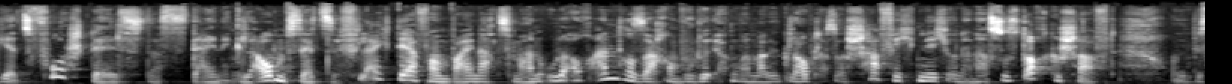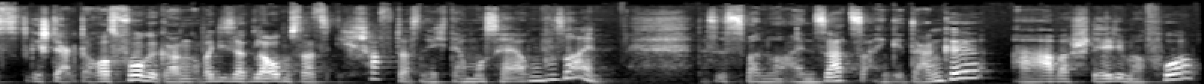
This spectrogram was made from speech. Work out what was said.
jetzt vorstellst, dass deine Glaubenssätze, vielleicht der vom Weihnachtsmann oder auch andere Sachen, wo du irgendwann mal geglaubt hast, das schaffe ich nicht und dann hast du es doch geschafft und bist gestärkt daraus vorgegangen. Aber dieser Glaubenssatz, ich schaffe das nicht, der muss ja irgendwo sein. Das ist zwar nur ein Satz, ein Gedanke, aber stell dir mal vor,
